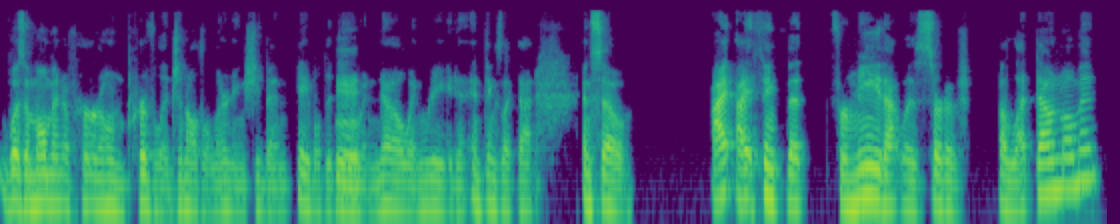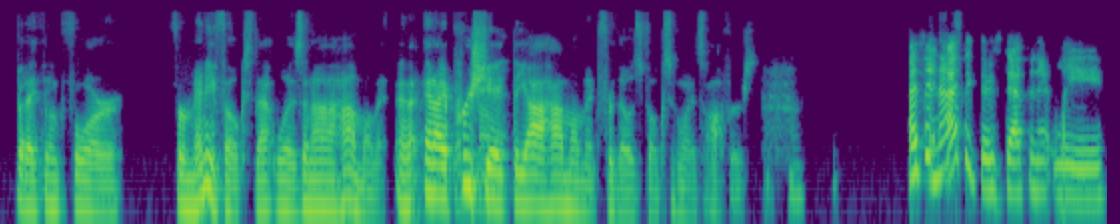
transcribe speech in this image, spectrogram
was a moment of her own privilege and all the learning she'd been able to do and know and read and, and things like that. And so I I think that for me that was sort of a letdown moment, but I think for for many folks that was an aha moment. And and I appreciate the aha moment for those folks and what it offers. I think I think there's definitely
